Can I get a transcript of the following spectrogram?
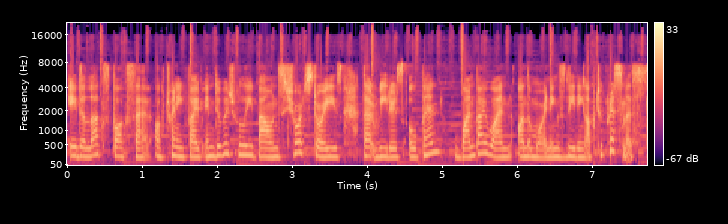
a deluxe box set of 25 individually bound short stories that readers open one by one on the mornings leading up to Christmas.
